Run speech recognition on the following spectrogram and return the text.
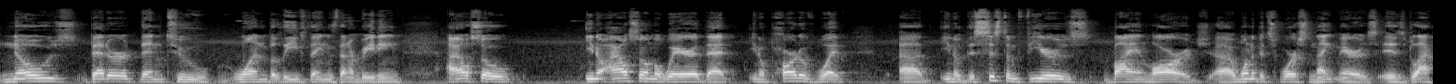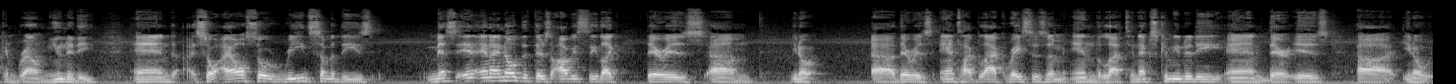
knows better than to one believe things that I'm reading. I also, you know, I also am aware that you know part of what uh, you know the system fears by and large. Uh, one of its worst nightmares is black and brown unity, and so I also read some of these and I know that there's obviously like there is um, you know uh, there is anti-black racism in the Latinx community, and there is, uh, you know,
